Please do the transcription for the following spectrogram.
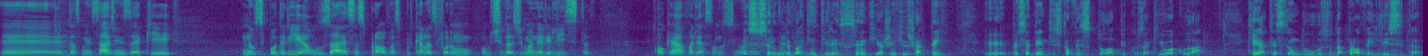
é, das mensagens, é que não se poderia usar essas provas porque elas foram obtidas de maneira ilícita. Qual é a avaliação do senhor? Esse será um debate interessante e a gente já tem eh, precedentes talvez tópicos aqui ou acolá, que é a questão do uso da prova ilícita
